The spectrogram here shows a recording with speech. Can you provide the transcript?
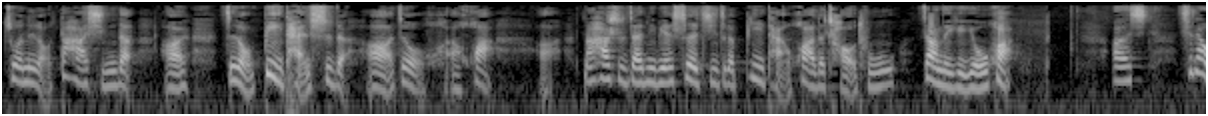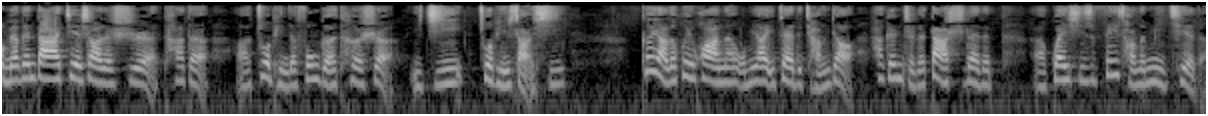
做那种大型的啊这种地毯式的啊这种啊画啊，那他是在那边设计这个地毯画的草图这样的一个油画。呃，现在我们要跟大家介绍的是他的啊作品的风格特色以及作品赏析。戈雅的绘画呢，我们要一再的强调，它跟整个大时代的呃关系是非常的密切的，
